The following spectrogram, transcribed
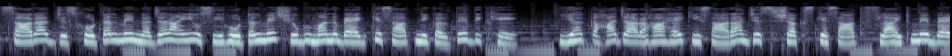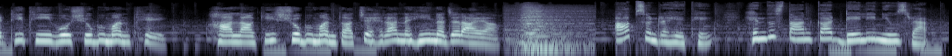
सारा जिस होटल में नज़र आई उसी होटल में शुभमन बैग के साथ निकलते दिखे। यह कहा जा रहा है कि सारा जिस शख्स के साथ फ़्लाइट में बैठी थी वो शुभमन थे। हालाँकि शुभमन का चेहरा नहीं नज़र आया। आप सुन रहे थे हिंदुस्तान का डेली न्यूज़ रैप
